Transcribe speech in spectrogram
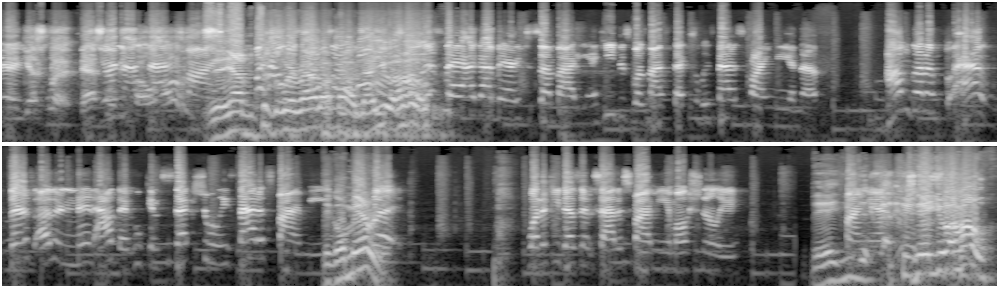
married And guess what? That's You're what we not call hoes. satisfying. Yeah, y'all took the word right off mouth. Now you a So hoe. let's say I got married to somebody and he just was not sexually satisfying me enough. I'm gonna have. There's other men out there who can sexually satisfy me. They go marry But what if he doesn't satisfy me emotionally? There you Financially. there you a hoe.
